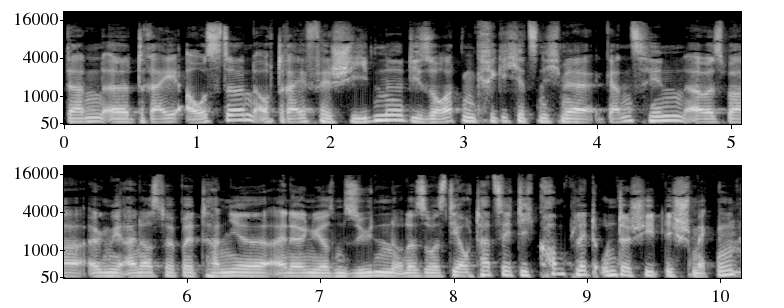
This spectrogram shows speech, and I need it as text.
Dann äh, drei Austern, auch drei verschiedene. Die Sorten kriege ich jetzt nicht mehr ganz hin, aber es war irgendwie eine aus der Bretagne, eine irgendwie aus dem Süden oder sowas, die auch tatsächlich komplett unterschiedlich schmecken.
